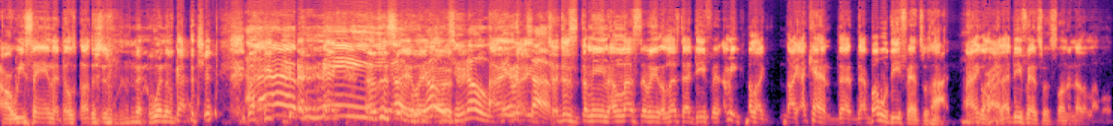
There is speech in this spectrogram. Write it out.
Are we saying that those others wouldn't have got the chip? Ah, me. I'm just saying, who like, knows? uh, who knows? I, Very I- tough. I just, I mean, unless I mean, unless that defense, I mean, like, like I can't. That that bubble defense was hot. I ain't gonna lie, that defense was on another level.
